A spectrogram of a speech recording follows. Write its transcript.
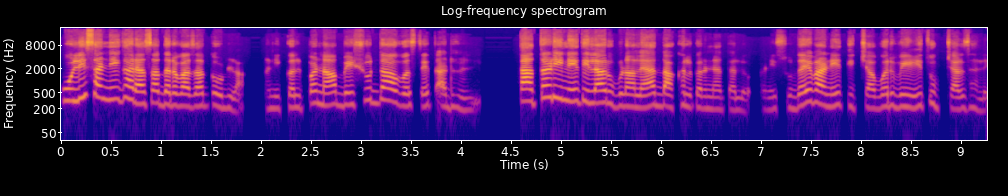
पोलिसांनी घराचा दरवाजा तोडला. आणि कल्पना बेशुद्ध अवस्थेत आढळली. तातडीने तिला रुग्णालयात दाखल करण्यात आलं आणि सुदैवाने तिच्यावर वेळीच उपचार झाले.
